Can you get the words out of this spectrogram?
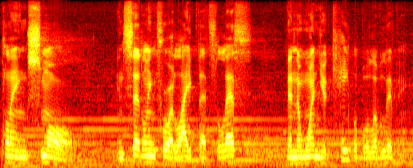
playing small and settling for a life that's less than the one you're capable of living.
